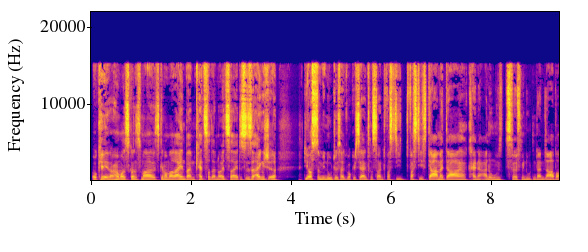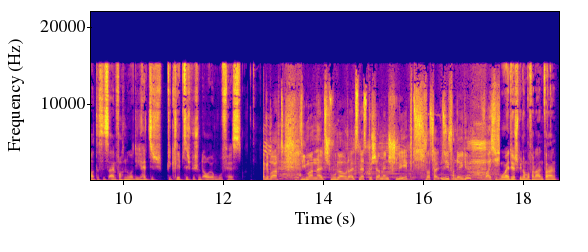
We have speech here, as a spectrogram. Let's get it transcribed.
Okay, dann hören wir uns ganz mal, jetzt gehen wir mal rein beim Ketzer der Neuzeit. Es ist eigentlich äh, die erste Minute ist halt wirklich sehr interessant. Was die, was die Dame da, keine Ahnung, zwölf Minuten dann labert, das ist einfach nur, die hält sich, die klebt sich bestimmt auch irgendwo fest. Gebracht, wie man als schwuler oder als lesbischer Mensch lebt. Was halten Sie von der Idee? Weiß ich. Moment, wir spielen nochmal von Anfang an.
